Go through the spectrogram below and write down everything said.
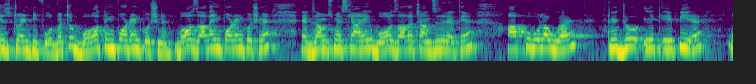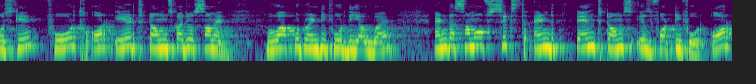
is 24 बच्चों, बहुत इंपॉर्टेंट क्वेश्चन है, बहुत ज़्यादा इंपॉर्टेंट क्वेश्चन है। एग्ज़ाम्स में इसके आने के बहुत ज़्यादा चांसेस रहते हैं। आपको बोला हुआ है कि जो एक एपी है उसके फोर्थ और एट्थ टर्म्स का जो सम है, वो आपको 24 दिया हुआ है। And the sum of six and tenth terms is 44 और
